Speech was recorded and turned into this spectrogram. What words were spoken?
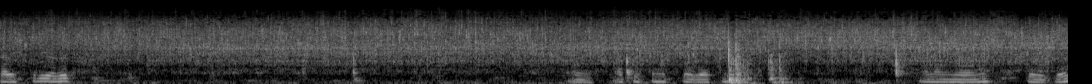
karıştırıyoruz. Evet, ateşimiz kuvvetli. Hemen yağımız durdu.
